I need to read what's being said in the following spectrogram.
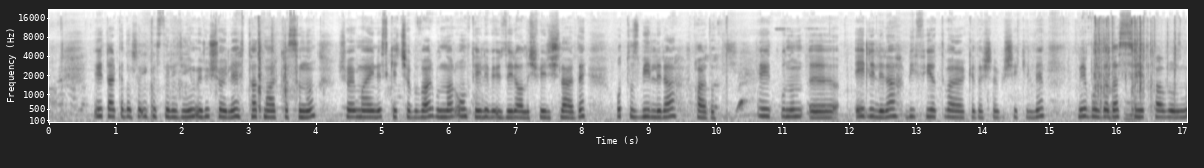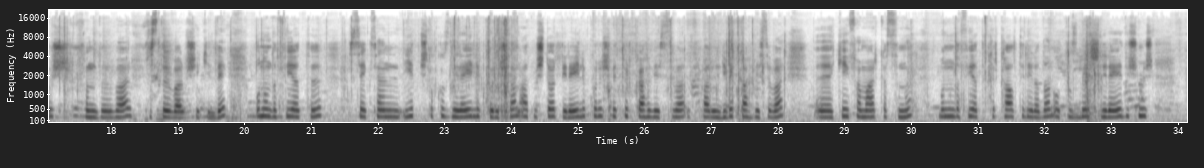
Evet arkadaşlar ilk göstereceğim ürün şöyle tat markasının şöyle mayonez ketçabı var. Bunlar 10 TL ve üzeri alışverişlerde 31 lira pardon. Evet bunun e, 50 lira bir fiyatı var arkadaşlar bu şekilde. Ve burada da siirt kavrulmuş fındığı var, fıstığı var bu şekilde. Bunun da fiyatı 80 79 lira 50 kuruştan 64 lira 50 kuruş ve Türk kahvesi var. Pardon, dibek kahvesi var. Ee, Keyfe markasının. Bunun da fiyatı 46 liradan 35 liraya düşmüş.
